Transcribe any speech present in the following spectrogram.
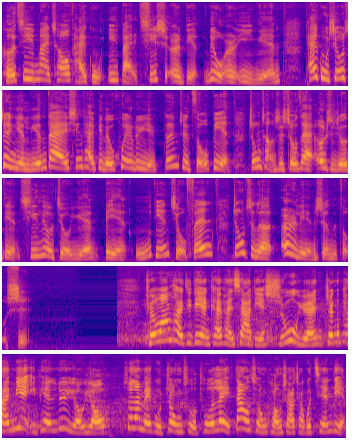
合计卖超台股。一百七十二点六二亿元，台股修正也连带新台币的汇率也跟着走贬，中场是收在二十九点七六九元，贬五点九分，终止了二连升的走势。全网台积电开盘下跌十五元，整个盘面一片绿油油，受到美股重挫拖累，道琼狂杀超过千点，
